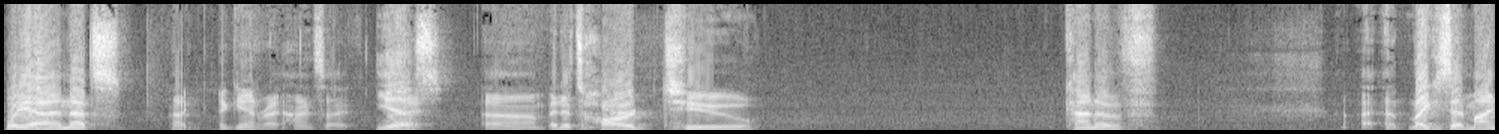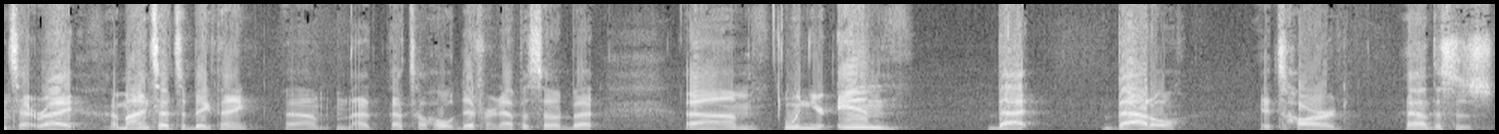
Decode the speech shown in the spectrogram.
Well, yeah, and that's uh, again, right? Hindsight. Yes. Um, and it's hard to kind of, uh, like you said, mindset. Right? A mindset's a big thing. Um, that, that's a whole different episode. But um, when you're in that battle, it's hard. Yeah, this is.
